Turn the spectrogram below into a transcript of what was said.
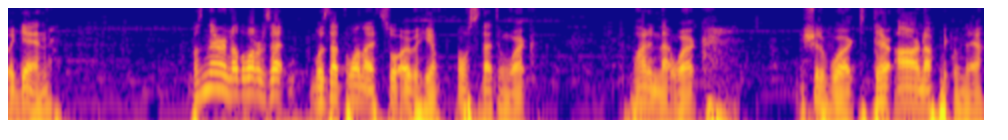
again. Wasn't there another one, or was that, was that the one I saw over here? Oh, so that didn't work. Why didn't that work? It should have worked. There are enough Pikmin there.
